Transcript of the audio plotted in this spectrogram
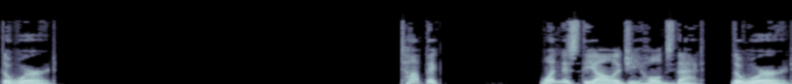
The Word Oneness theology holds that, "...the Word,"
